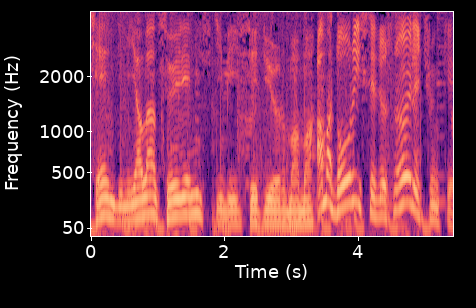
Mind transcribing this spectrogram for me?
kendimi yalan söylemiş gibi hissediyorum ama. Ama doğru hissediyorsun öyle çünkü.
